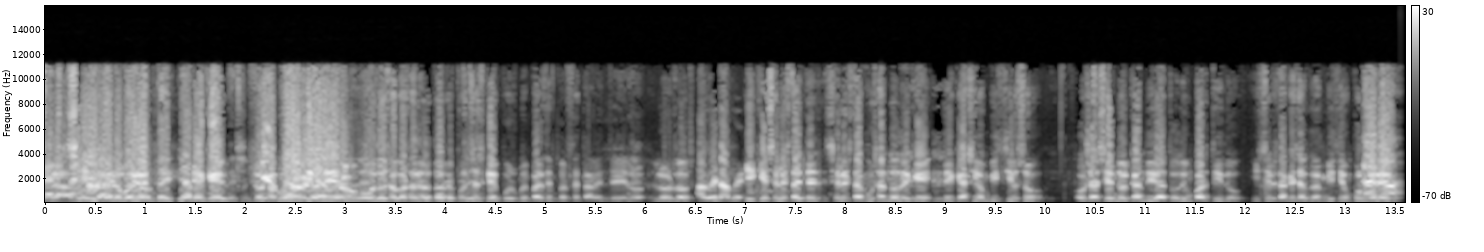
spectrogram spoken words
nuestra española. Sí, pero bueno, de- ya es que dos acusaciones o dos acusaciones o dos reproches Sí. que pues me parecen perfectamente lo- los dos A ver, a ver. y que se le está se le está acusando de que de que ha sido ambicioso o sea, siendo el candidato de un partido y se le está acusando de ambición por No, querer no.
